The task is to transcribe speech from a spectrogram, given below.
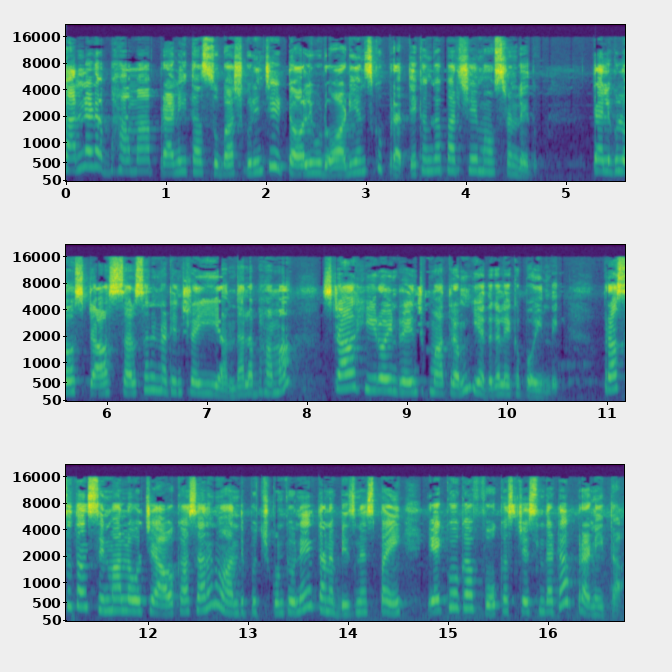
కన్నడ భామ ప్రణీత సుభాష్ గురించి టాలీవుడ్ ఆడియన్స్కు ప్రత్యేకంగా పరిచయం అవసరం లేదు. తెలుగులో స్టార్ సరసన నటించిన ఈ అందాల భామ స్టార్ హీరోయిన్ రేంజ్కు మాత్రం ఎదగలేకపోయింది. ప్రస్తుతం సినిమాల్లో వచ్చే అవకాశాలను అందిపుచ్చుకుంటూనే తన బిజినెస్పై ఎక్కువగా ఫోకస్ చేసిందట ప్రణీత.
